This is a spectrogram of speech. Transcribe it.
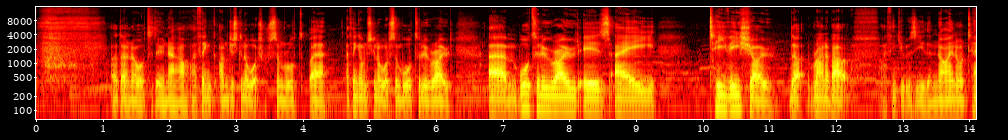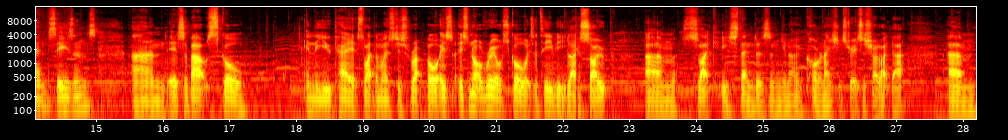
I don't know what to do now. I think I'm just gonna watch some. Uh, I think I'm just gonna watch some Waterloo Road. Um, Waterloo Road is a TV show that ran about, I think it was either nine or ten seasons, and it's about school in the UK, it's like the most disrupt, or it's it's not a real school. It's a TV like a soap. Um, it's like EastEnders and you know Coronation Street. It's a show like that. Um,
